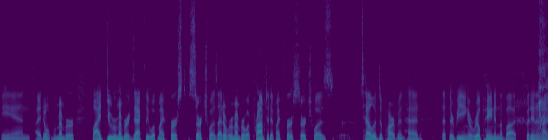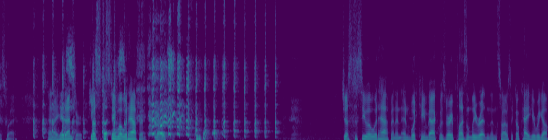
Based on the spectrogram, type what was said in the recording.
And I don't remember. Well, I do remember exactly what my first search was. I don't remember what prompted it. My first search was uh, tell a department head that they're being a real pain in the butt, but in a nice way. And I hit Yes. enter just to see what would happen. Nice. just to see what would happen. And, and what came back was very pleasantly written. And so I was like, okay, here we go.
